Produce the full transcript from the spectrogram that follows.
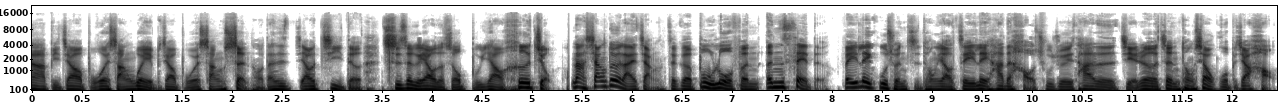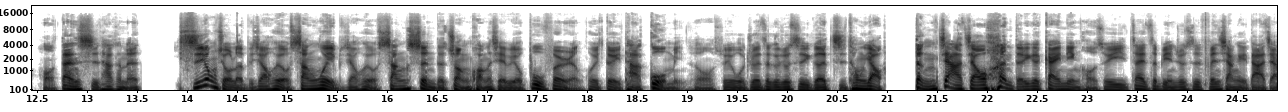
那比较不会伤胃，比较不会伤肾哦。但是要记得吃这个药的时候不要喝酒。那相对来讲，这个布洛芬 NSAID 非类固醇止痛药这一类，它的好处就是它的解热镇痛效果比较好哦。但是它可能食用久了比较会有伤胃，比较会有伤肾的状况，而且有部分人会对它过敏哦。所以我觉得这个就是一个止痛药等价交换的一个概念哦。所以在这边就是分享给大家。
